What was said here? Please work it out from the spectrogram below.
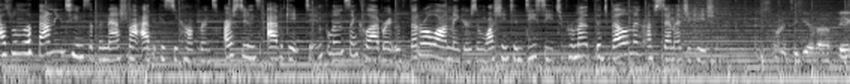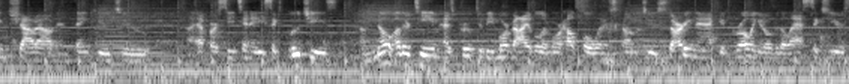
As one of the founding teams of the National Advocacy Conference, our students advocate to influence and collaborate with federal lawmakers in Washington, D.C. to promote the development of STEM education. I just wanted to give a big shout out and thank you to uh, FRC 1086 Blue Cheese. Um, no other team has proved to be more valuable and more helpful when it's come to starting NAC and growing it over the last six years.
